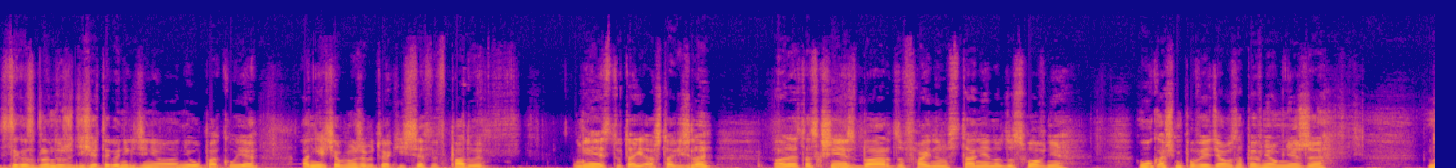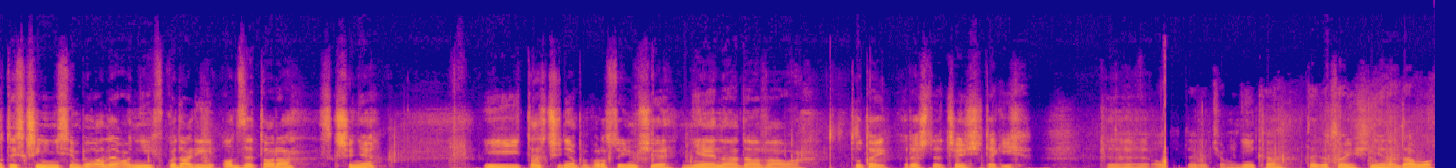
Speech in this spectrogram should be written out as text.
Z tego względu, że dzisiaj tego nigdzie nie, nie upakuję. A nie chciałbym, żeby tu jakieś syfy wpadły. Nie jest tutaj aż tak źle. Ale ta skrzynia jest w bardzo fajnym stanie. No dosłownie. Łukasz mi powiedział, zapewniał mnie, że no tej skrzyni nic nie było, ale oni wkładali od Zetora skrzynię i ta skrzynia po prostu im się nie nadawała. Tutaj resztę części takich e, od tego ciągnika, tego co im się nie nadało.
